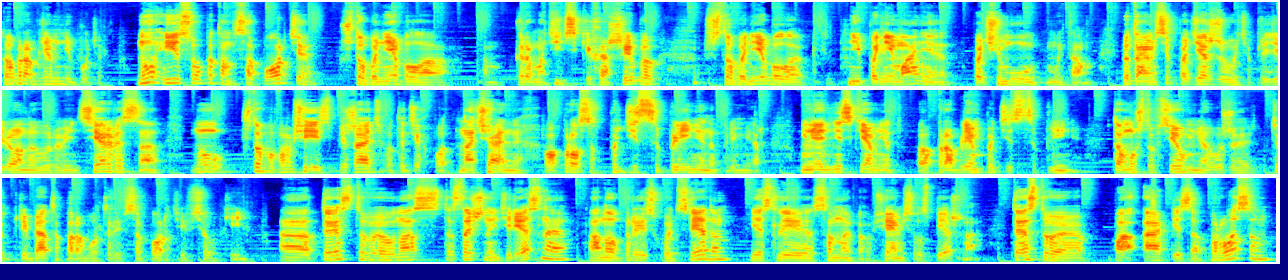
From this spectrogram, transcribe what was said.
то проблем не будет. Ну и с опытом в саппорте, чтобы не было там, грамматических ошибок, чтобы не было непонимания, почему мы там пытаемся поддерживать определенный уровень сервиса, ну, чтобы вообще избежать вот этих вот начальных вопросов по дисциплине, например. У меня ни с кем нет проблем по дисциплине, потому что все у меня уже типа, ребята поработали в саппорте, и все окей. А тестовое у нас достаточно интересное, оно происходит следом, если со мной пообщаемся успешно. Тестовое по API запросам,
